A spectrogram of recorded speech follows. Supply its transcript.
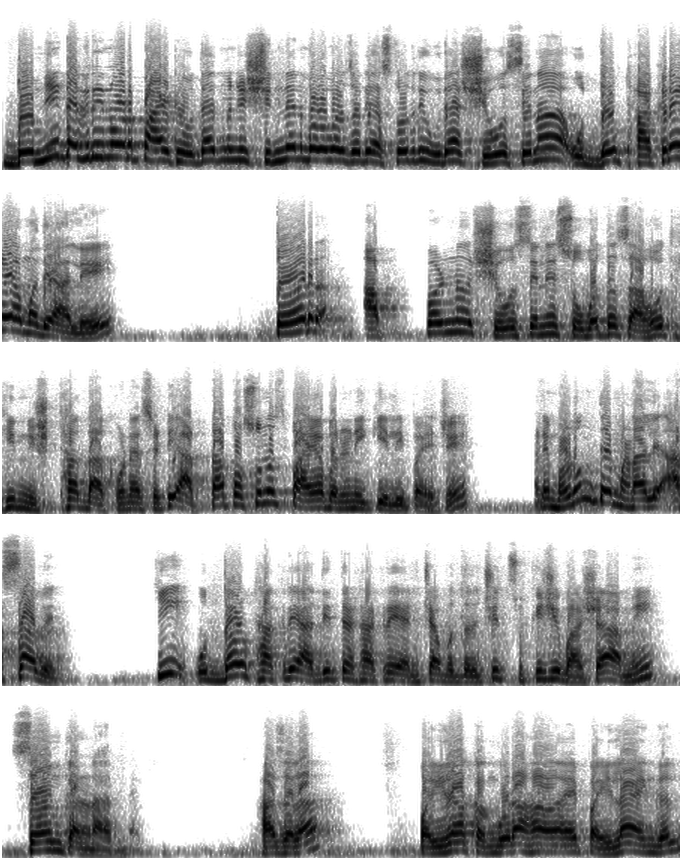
दोन्ही डगरींवर पाय ठेवतात म्हणजे शिंदेबरोबर जरी असलो तरी उद्या शिवसेना उद्धव ठाकरे यामध्ये आले तर आपण शिवसेनेसोबतच आहोत ही निष्ठा दाखवण्यासाठी आतापासूनच पायाभरणी केली पाहिजे. आणि म्हणून ते म्हणाले असावे की उद्धव ठाकरे आदित्य ठाकरे यांच्याबद्दलची चुकीची भाषा आम्ही सहन करणार नाही. हा झाला पहिला कंगोरा हा आहे पहिला अँगल.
